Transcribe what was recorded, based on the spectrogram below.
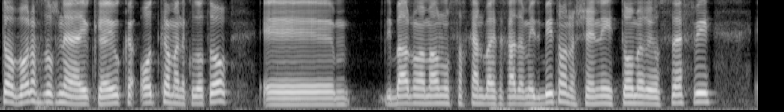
טוב, בואו נחזור שנייה, כי היו עוד כמה נקודות אור. Uh, דיברנו, אמרנו שחקן בית אחד עמית ביטון, השני תומר יוספי. Uh,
